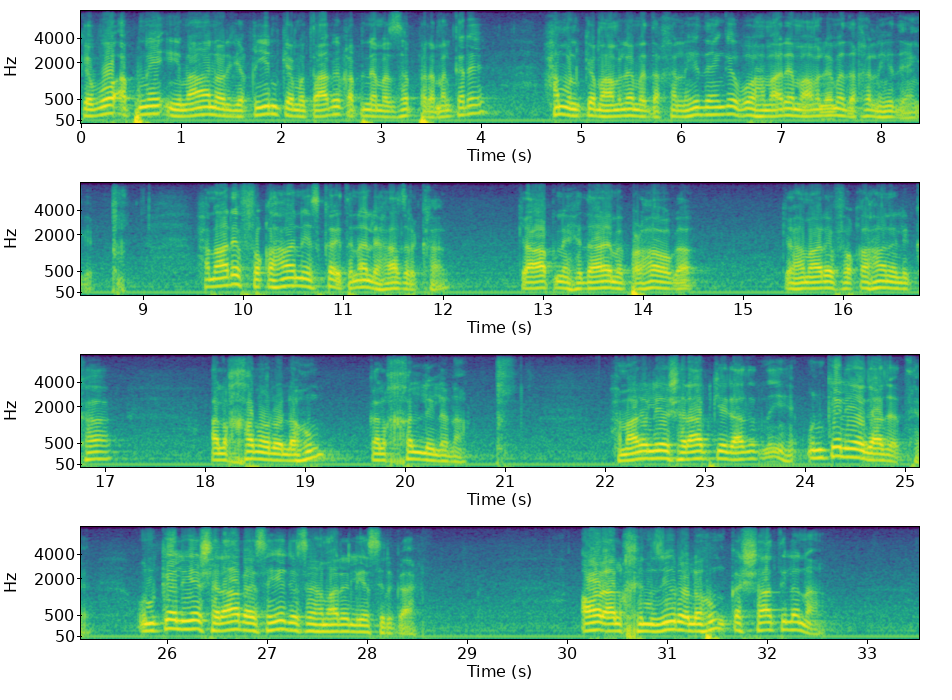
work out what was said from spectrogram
कि वो अपने ईमान और यकीन के मुताबिक अपने मज़हब पर अमल करे। हम उनके मामले में दखल नहीं देंगे, वो हमारे मामले में दखल नहीं देंगे। हमारे फ़क़हा ने इसका इतना लिहाज रखा कि आपने हिदाय में पढ़ा होगा कि हमारे फ़क़हा ने लिखा, अलखमर कल खल लना। हमारे लिए शराब की इजाज़त नहीं है, उनके लिए इजाज़त है। उनके लिए शराब ऐसे ही है जैसे हमारे लिए सिरका है। और अलखनज़ीर लहम का शातिलना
